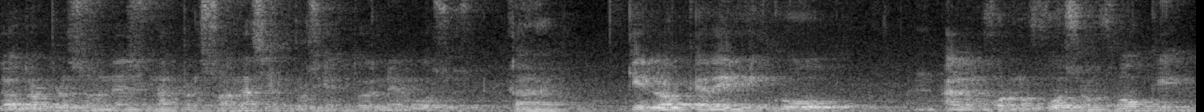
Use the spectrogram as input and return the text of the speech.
La otra persona es una persona 100% de negocios, claro. que lo académico a lo mejor no fue su enfoque,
